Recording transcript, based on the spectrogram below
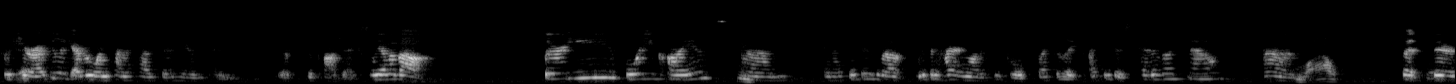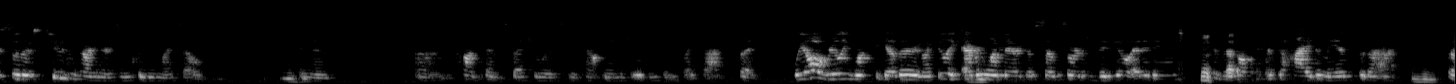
for sure. I feel like everyone kind of has their hands in the, the projects. We have about thirty to forty clients, Hmm. um, and I think there's about we've been hiring a lot of people, so I feel like I think there's ten of us now. Um, Wow. but there's so there's two designers, including myself, Mhm. and then um, content specialists and account managers and things like that. But we all really work together, and I feel like everyone there does some sort of video editing because there's always such a high demand for that. Mhm. So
